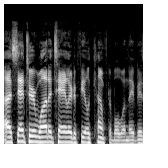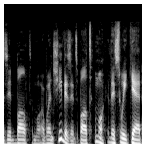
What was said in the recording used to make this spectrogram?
uh, Center wanted Taylor to feel comfortable when they visit Baltimore, when she visits Baltimore this weekend.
